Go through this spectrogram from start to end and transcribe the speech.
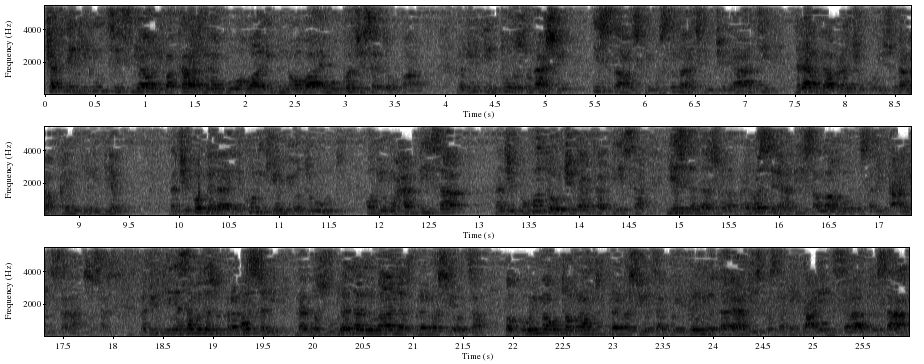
čak neki ljudi se smijali pa kažu Ebu ova, Ibn ova, Ebu, ko će se to pamati? Međutim, to su naši islamski, muslimanski učenjaci, draga braću koji su nama prenijeli djelo. Znači, pogledajte koliki je bio trud ovih muhaddisa, znači pogotovo učenjaka hadisa, jeste da su nam prenosili hadisa Allahu poslanika alaihi salatu sam. Međutim, ne samo da su prenosili, nego su gledali u lanac prenosioca, pa ko ima u tom lancu prenosioca koji je prenio taj hadis poslanika alaihi salatu sam,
